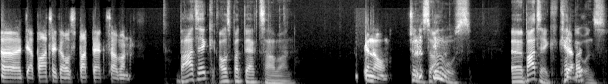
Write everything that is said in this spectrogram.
Äh, der Bartek aus Bad Bergzabern. Bartek aus Bad Bergzabern. Genau. Schön, dass du anrufst. Äh, Bartek, kennen ja. wir uns?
